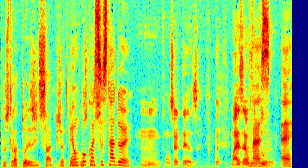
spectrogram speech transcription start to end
para os tratores. A gente sabe que já tem. É um pouco assustador. Hum, com certeza. Mas é o Mas, futuro. É.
